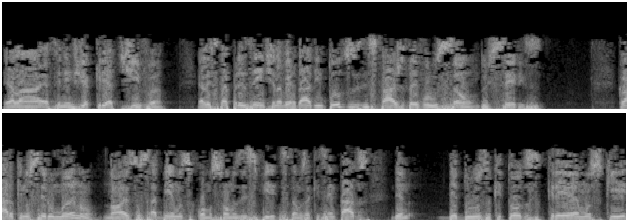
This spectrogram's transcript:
ela, essa energia criativa, ela está presente, na verdade, em todos os estágios da evolução dos seres. Claro que no ser humano, nós o sabemos como somos espíritos, estamos aqui sentados, deduzo que todos creemos que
